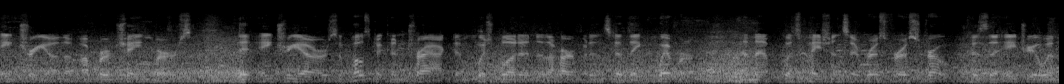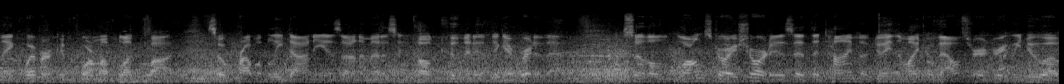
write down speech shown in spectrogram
atria, the upper chambers. The atria are supposed to contract and push blood into the heart, but instead they quiver. And patients at risk for a stroke because the atria, when they quiver, can form a blood clot. So probably Donnie is on a medicine called Coumadin to get rid of that. Long story short is at the time of doing the mitral valve surgery, we do a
